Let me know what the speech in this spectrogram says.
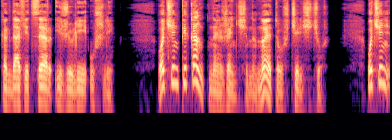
когда офицер и Жюли ушли. Очень пикантная женщина, но это уж чересчур. Очень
